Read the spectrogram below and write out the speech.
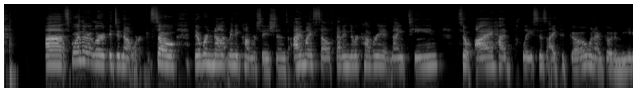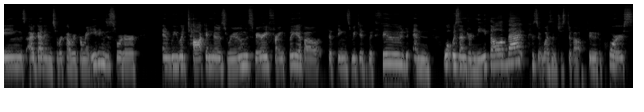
uh, spoiler alert, it did not work. So there were not many conversations. I myself got into recovery at 19. So I had places I could go when I would go to meetings. I got into recovery for my eating disorder. And we would talk in those rooms very frankly about the things we did with food and what was underneath all of that, because it wasn't just about food, of course.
